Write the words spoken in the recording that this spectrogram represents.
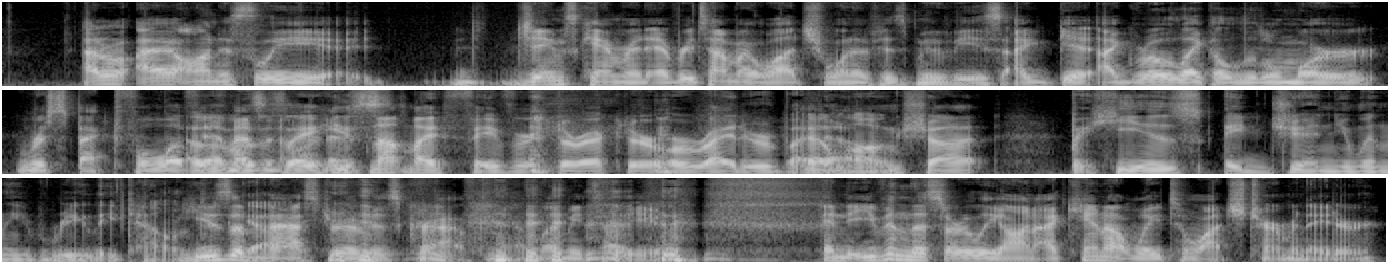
i don't i honestly james cameron every time i watch one of his movies i get i grow like a little more respectful of I him as an say artist. he's not my favorite director or writer by a long shot, but he is a genuinely really talented He's a guy. master of his craft, man. let me tell you. And even this early on, I cannot wait to watch Terminator.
